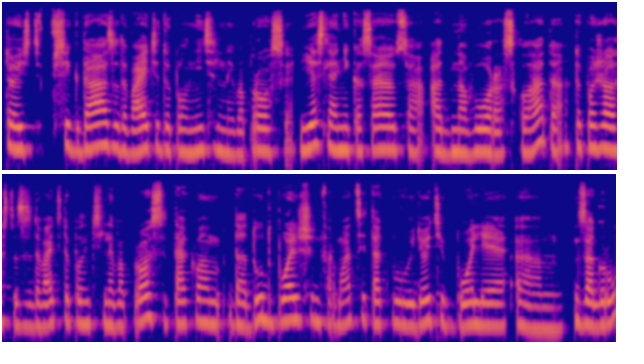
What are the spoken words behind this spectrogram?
То есть всегда задавайте дополнительные вопросы. Если они касаются одного расклада, то, пожалуйста, задавайте дополнительные вопросы, так вам дадут больше информации, так вы уйдете более эм, загруженным,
